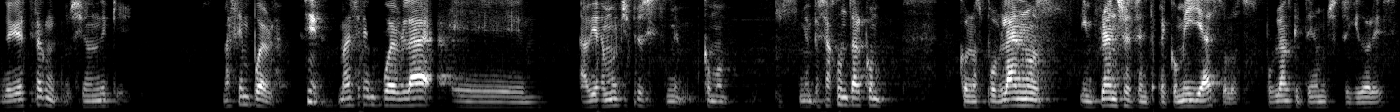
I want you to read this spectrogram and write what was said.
llegué a esta conclusión de que, más en Puebla, sí. más en Puebla, eh, había muchos, como, pues me empecé a juntar con con los poblanos influencers, entre comillas, o los poblanos que tenían muchos seguidores,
